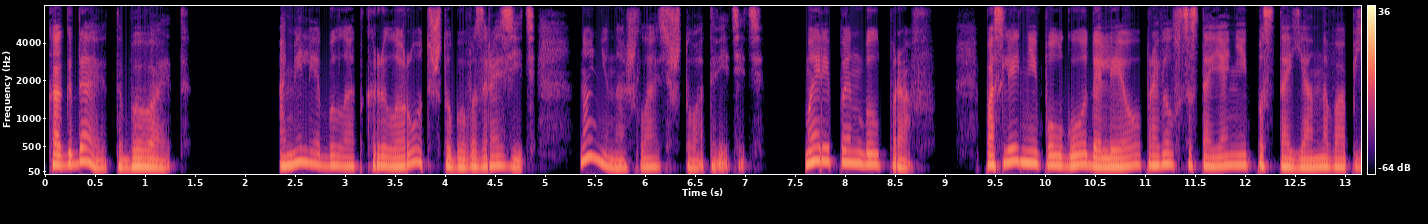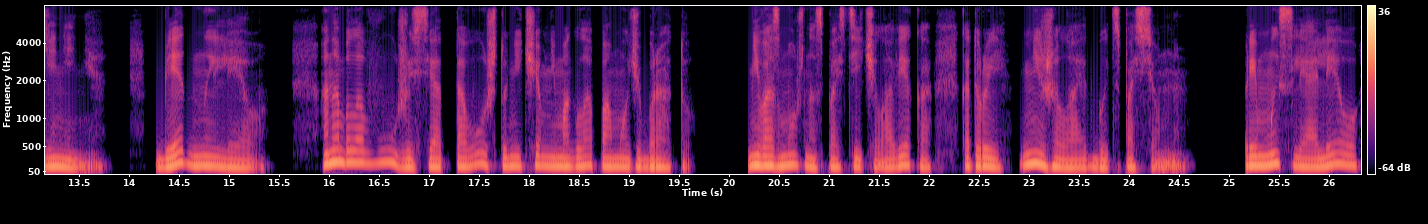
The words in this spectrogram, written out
когда это бывает?» Амелия была открыла рот, чтобы возразить, но не нашлась, что ответить. Мэри Пен был прав. Последние полгода Лео провел в состоянии постоянного опьянения. Бедный Лео. Она была в ужасе от того, что ничем не могла помочь брату. Невозможно спасти человека, который не желает быть спасенным. При мысли о Лео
